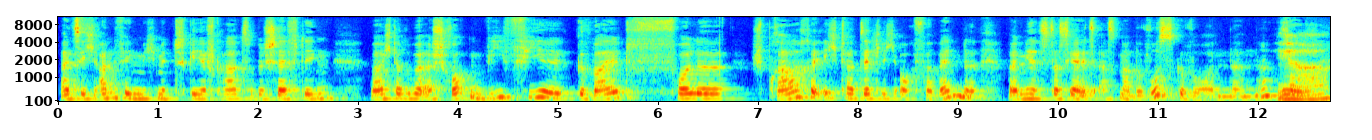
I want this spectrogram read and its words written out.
als ich anfing, mich mit GFK zu beschäftigen, war ich darüber erschrocken, wie viel gewaltvolle Sprache ich tatsächlich auch verwende. Bei mir ist das ja jetzt erstmal bewusst geworden dann. Ne? Ja.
